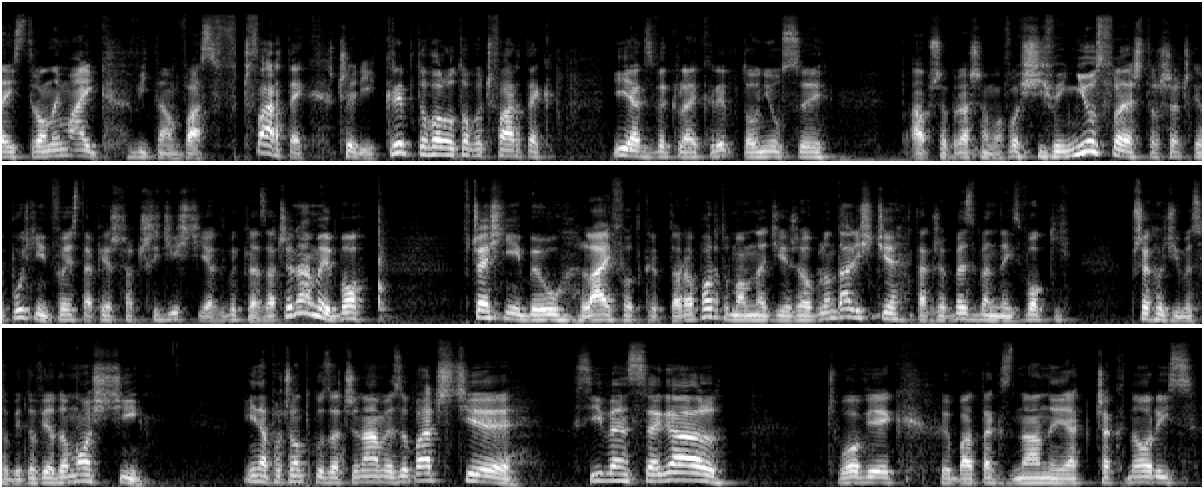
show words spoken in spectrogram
Tej strony Mike. Witam Was w czwartek, czyli kryptowalutowy czwartek i jak zwykle kryptoniusy, a przepraszam, a właściwie newsflash troszeczkę później, 21.30 jak zwykle zaczynamy, bo wcześniej był live od Kryptoraportu. Mam nadzieję, że oglądaliście, także bez zbędnej zwłoki przechodzimy sobie do wiadomości. I na początku zaczynamy, zobaczcie, Steven Segal, człowiek chyba tak znany jak Chuck Norris,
